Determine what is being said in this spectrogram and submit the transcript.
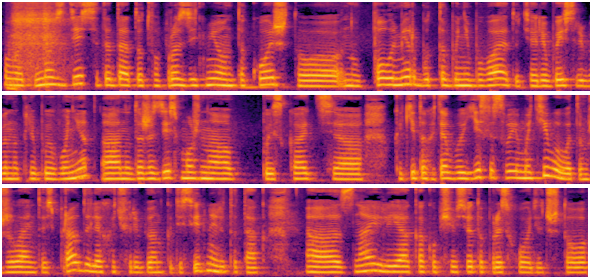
Вот. Но здесь это, да, тот вопрос с детьми, он такой, что ну, полумер будто бы не бывает. У тебя либо есть ребенок, либо его нет. А, но даже здесь можно поискать э, какие-то хотя бы, есть ли свои мотивы в этом желании, то есть правда ли я хочу ребенка, действительно ли это так, а, знаю ли я, как вообще все это происходит, что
